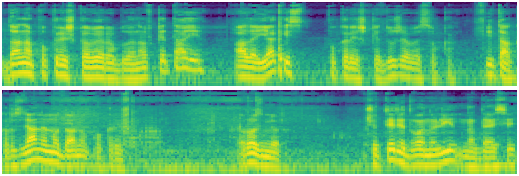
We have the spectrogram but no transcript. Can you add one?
Дана покришка вироблена в Китаї, але якість покришки дуже висока. І так, розглянемо дану покришку. Розмір 420 на 10.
